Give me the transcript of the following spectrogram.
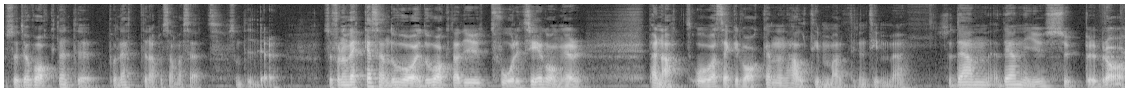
Så att jag vaknar inte på nätterna på samma sätt som tidigare. Så för en vecka sedan då, var, då vaknade jag ju två eller tre gånger per natt och var säkert vaken en halvtimme till en timme. Så den, den är ju superbra.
